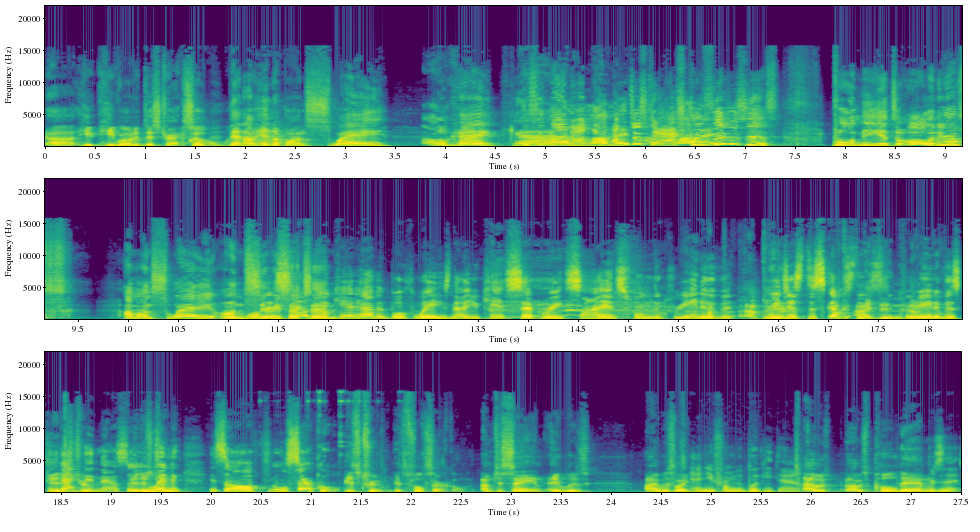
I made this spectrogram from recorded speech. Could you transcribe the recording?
uh, he he wrote a diss track. So then I end up on Sway. Oh okay, my This is God, I I'm, love I'm just an love astrophysicist, pulling me into all of this. I'm on Sway on Well, Sirius XM. you can't have it both ways. Now you can't separate science from the creative. We just discussed Okay, this. The creative is it is connected now, so It is you true. in the, it's all full circle. It's true. It's full circle. I'm just saying it was. I was like, And you from the boogie down. I was I was pulled in Represent.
